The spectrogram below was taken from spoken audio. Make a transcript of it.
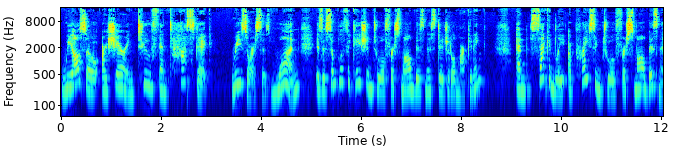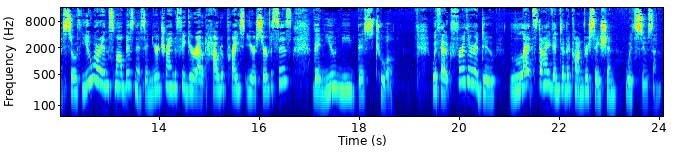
We also are sharing two fantastic resources. One is a simplification tool for small business digital marketing. And secondly, a pricing tool for small business. So if you are in small business and you're trying to figure out how to price your services, then you need this tool. Without further ado, let's dive into the conversation with Susan.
